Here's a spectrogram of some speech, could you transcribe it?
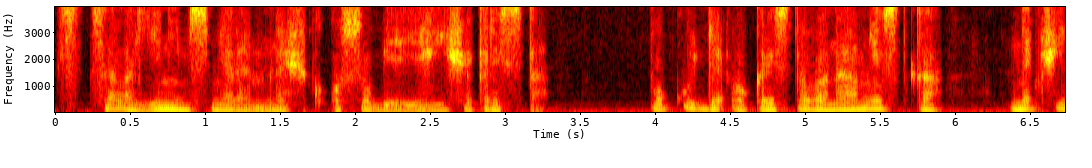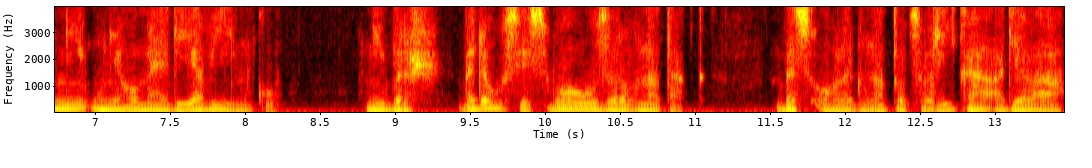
zcela jiným směrem než k osobě Ježíše Krista. Pokud jde o Kristova náměstka, nečiní u něho média výjimku. Nýbrž vedou si svou zrovna tak, bez ohledu na to, co říká a dělá,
